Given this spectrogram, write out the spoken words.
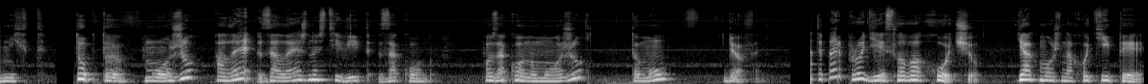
nicht. Тобто можу, але в залежності від закону. По закону можу, тому dürfen. А тепер про дієслова хочу. Як можна хотіти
